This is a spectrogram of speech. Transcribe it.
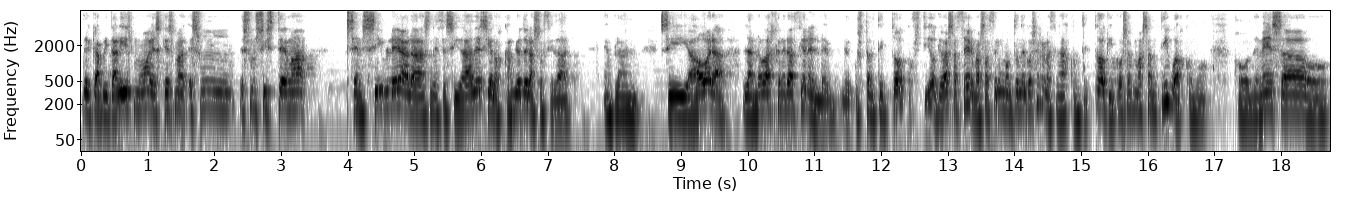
del capitalismo es que es, ma- es, un, es un sistema sensible a las necesidades y a los cambios de la sociedad. En plan, si ahora las nuevas generaciones le, le gusta el TikTok, pues tío, ¿qué vas a hacer? Vas a hacer un montón de cosas relacionadas con TikTok y cosas más antiguas como juegos de mesa o,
